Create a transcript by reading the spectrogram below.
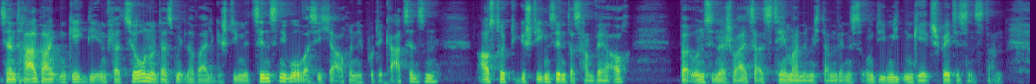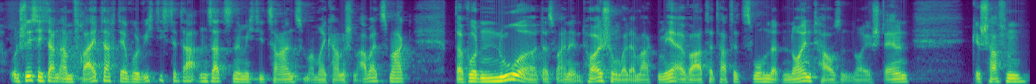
Zentralbanken gegen die Inflation und das mittlerweile gestiegene Zinsniveau, was sich ja auch in Hypothekarzinsen ausdrückt, die gestiegen sind. Das haben wir ja auch bei uns in der Schweiz als Thema, nämlich dann, wenn es um die Mieten geht, spätestens dann. Und schließlich dann am Freitag der wohl wichtigste Datensatz, nämlich die Zahlen zum amerikanischen Arbeitsmarkt. Da wurden nur, das war eine Enttäuschung, weil der Markt mehr erwartet hatte, 209.000 neue Stellen geschaffen.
